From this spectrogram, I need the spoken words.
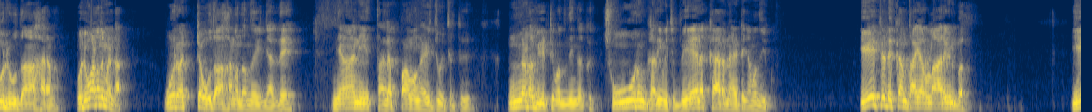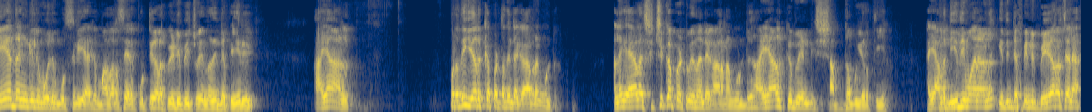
ഒരു ഉദാഹരണം ഒരുപാടൊന്നും വേണ്ട. ഒരൊറ്റ ഉദാഹരണം തന്നു കഴിഞ്ഞാൽ അല്ലേ ഞാൻ ഈ തലപ്പാവം കഴിച്ചു വെച്ചിട്ട് നിങ്ങളുടെ വീട്ടിൽ വന്ന് നിങ്ങൾക്ക് ചോറും കറി വെച്ച് വേലക്കാരനായിട്ട് ഞാൻ വന്നിരിക്കും. ഏറ്റെടുക്കാൻ തയ്യാറുള്ള ആരെങ്കിലും ഏതെങ്കിലും ഒരു മുസ്ലിയാർ മദർസയിലെ കുട്ടികളെ പീഡിപ്പിച്ചു എന്നതിന്റെ പേരിൽ അയാൾ പ്രതി ചേർക്കപ്പെട്ടതിന്റെ കാരണം കൊണ്ട് അല്ലെങ്കിൽ അയാളെ ശിക്ഷിക്കപ്പെട്ടു എന്നതിന്റെ കാരണം കൊണ്ട് അയാൾക്ക് വേണ്ടി ശബ്ദം ഉയർത്തിയ. അയാൾ നീതിമാനാണ്. ഇതിന്റെ പിന്നിൽ വേറെ ചില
